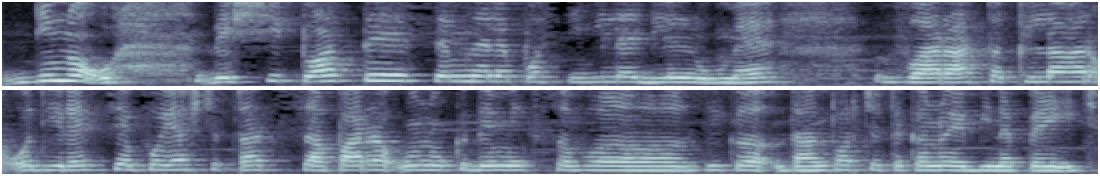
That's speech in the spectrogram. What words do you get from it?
din nou, deși toate semnele posibile din lume vă arată clar o direcție, voi așteptați să apară unul cât de mic să vă zică, da, întoarce-te că nu e bine pe aici.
